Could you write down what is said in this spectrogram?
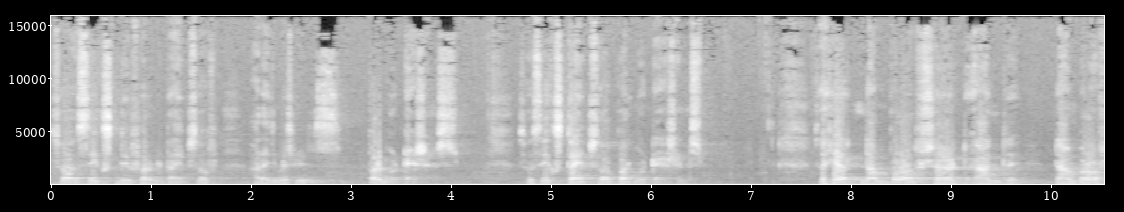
So six different types of arrangements means permutations. So six types of permutations so here number of shirt and number of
